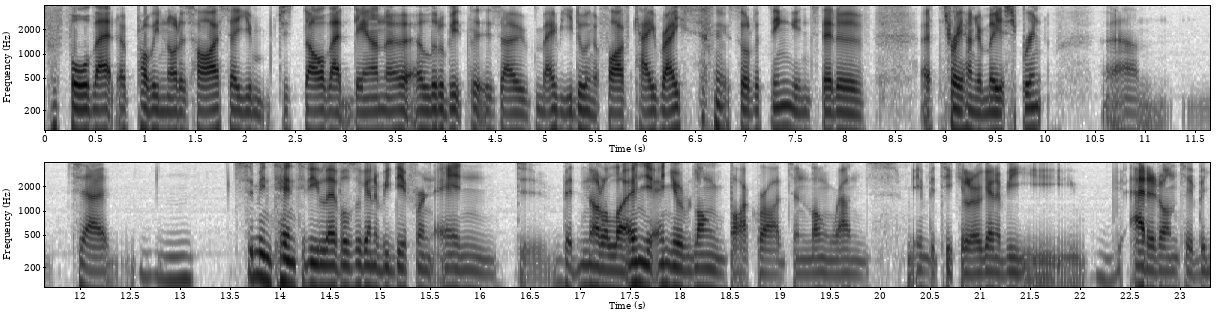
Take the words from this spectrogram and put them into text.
for that are probably not as high, so you just dial that down a, a little bit as though maybe you're doing a 5k race sort of thing instead of a 300 meter sprint. Um, so some intensity levels are going to be different, and but not a lot. And your, and your long bike rides and long runs in particular are going to be added onto, but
